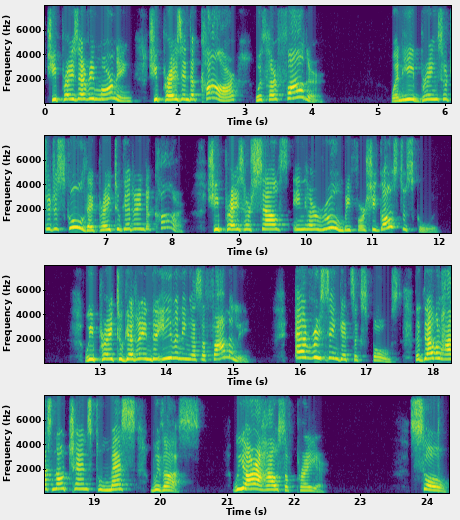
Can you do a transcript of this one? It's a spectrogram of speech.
She prays every morning. She prays in the car with her father. When he brings her to the school, they pray together in the car. She prays herself in her room before she goes to school. We pray together in the evening as a family. Everything gets exposed. The devil has no chance to mess with us. We are a house of prayer. So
